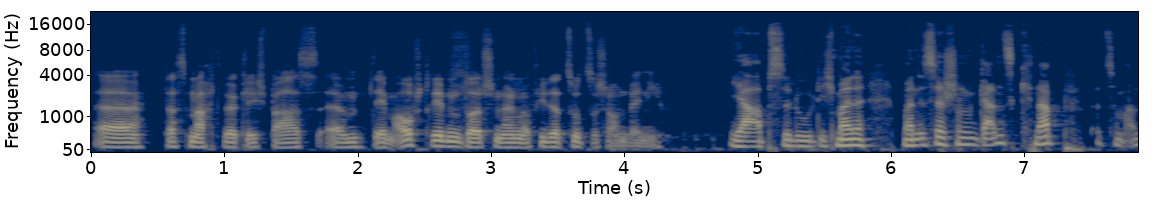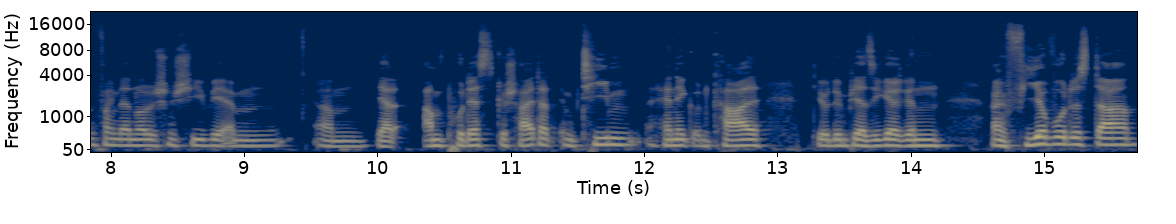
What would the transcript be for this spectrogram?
Äh, das macht wirklich Spaß, ähm, dem aufstrebenden deutschen Langlauf wieder zuzuschauen, Benny. Ja, absolut. Ich meine, man ist ja schon ganz knapp zum Anfang der nordischen Ski-WM ähm, ja, am Podest gescheitert. Im Team Hennig und Karl, die Olympiasiegerinnen, Rang 4 wurde es da.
